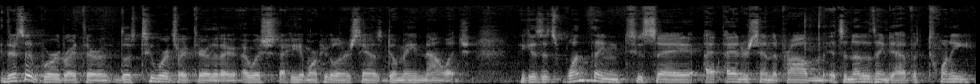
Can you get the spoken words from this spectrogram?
There's a word right there, those two words right there that I, I wish I could get more people to understand is domain knowledge. Because it's one thing to say, I, I understand the problem. It's another thing to have a 20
